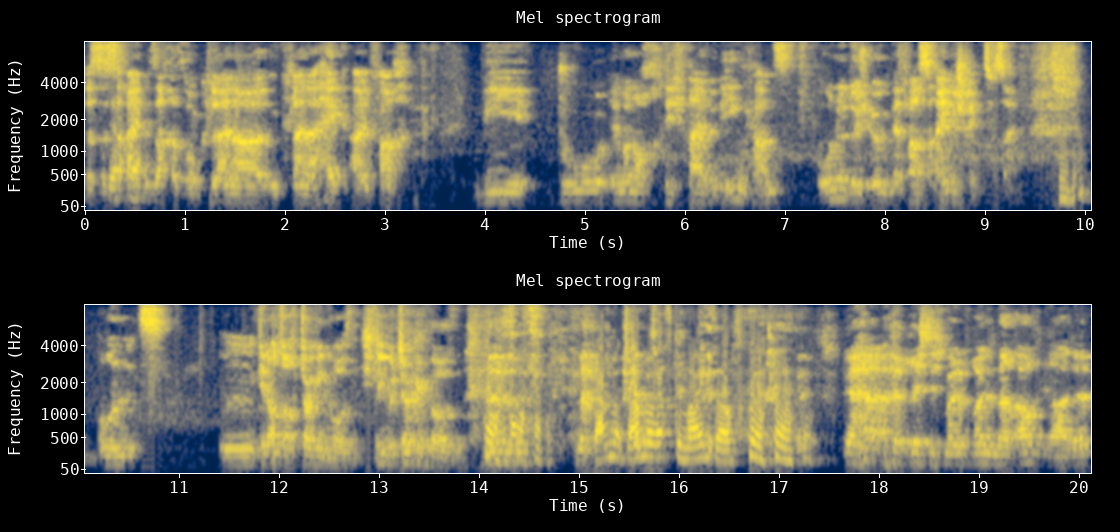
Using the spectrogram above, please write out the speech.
Das ist ja. eine Sache, so ein kleiner, ein kleiner Hack einfach, wie du immer noch dich frei bewegen kannst, ohne durch irgendetwas eingeschränkt zu sein. Mhm. Und mh, mm, genauso auch Jogginghosen. Ich liebe Jogginghosen. da, haben, da haben wir was gemeinsam. ja, richtig. Meine Freundin sagt auch gerade,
